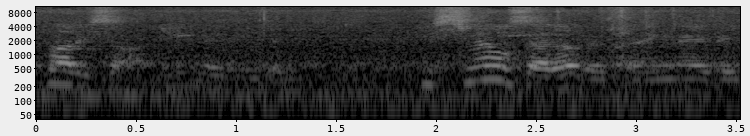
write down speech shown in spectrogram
I thought he saw it. He. He smells that other thing, maybe.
